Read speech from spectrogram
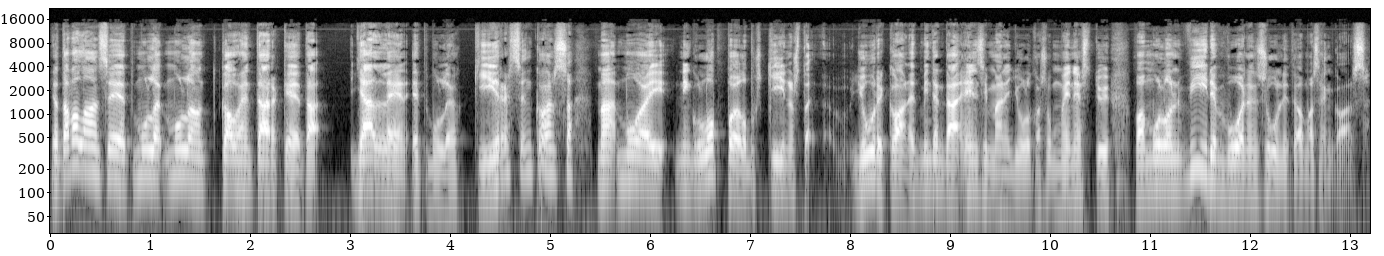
Ja tavallaan se, että mulle, mulle on kauhean tärkeää jälleen, että mulla ei ole kiire sen kanssa. Mä, mua ei niin kuin loppujen lopuksi kiinnosta juurikaan, että miten tämä ensimmäinen julkaisu menestyy, vaan mulla on viiden vuoden suunnitelma sen kanssa.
